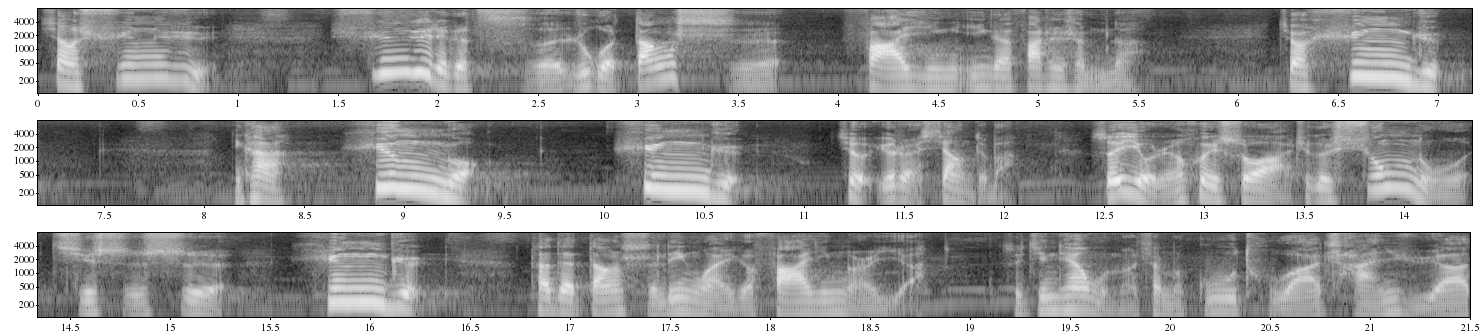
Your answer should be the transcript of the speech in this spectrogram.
像勋玉，勋玉这个词，如果当时发音应该发成什么呢？叫勋玉。你看勋哦，勋玉就有点像，对吧？所以有人会说啊，这个匈奴其实是勋玉，它在当时另外一个发音而已啊。所以今天我们上面孤图啊、单于啊，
